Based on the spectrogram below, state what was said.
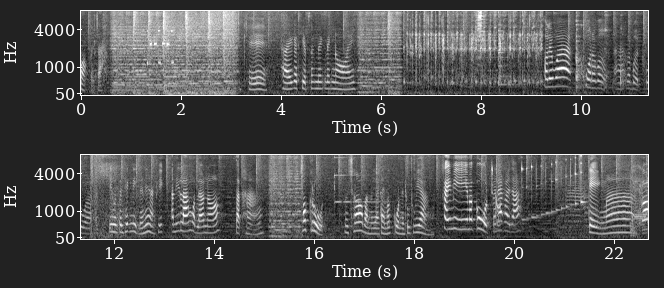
ปอกเลยจ้ะโอเค ใช้กระเทียมสักเล็กเล็กน้อย เขาเรียกว่าครัวระเบิดนะคะระเบิดครัว จริงมันเป็นเทคนิคนะเนี่ยพริกอันนี้ล้างหมดแล้วเนาะตัดหางมะกรูดหนูชอบอะหนูอยากใส่มะกรูดในทุก ๆ อย่าง ใครมีมะกรูดไปแรกอะไรจ๊ะเก่งมาก ก็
